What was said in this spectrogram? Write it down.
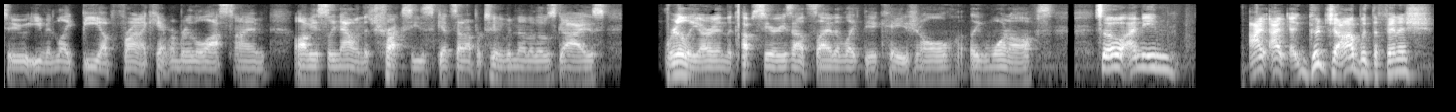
to even like be up front. I can't remember the last time. Obviously now in the trucks he gets that opportunity, but none of those guys really are in the cup series outside of like the occasional like one offs. So I mean I, I good job with the finish.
